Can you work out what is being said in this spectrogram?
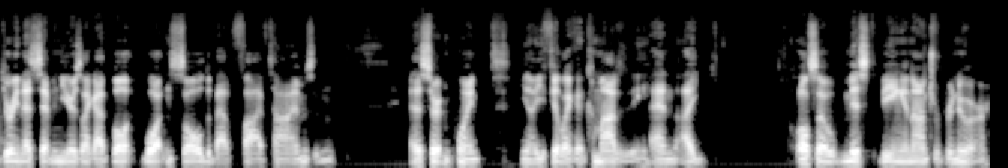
during that seven years, I got bought, bought and sold about five times, and at a certain point, you know, you feel like a commodity. And I also missed being an entrepreneur,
